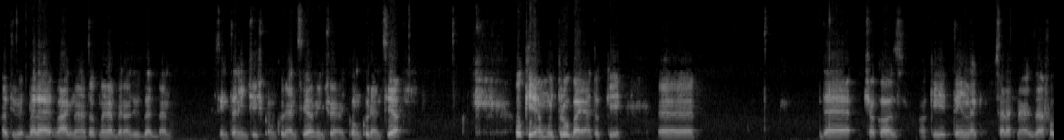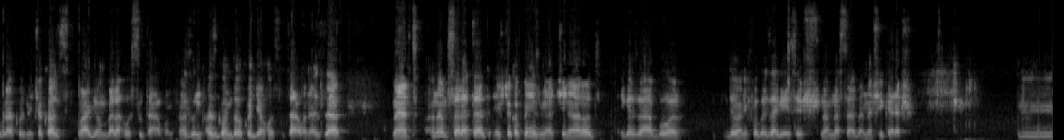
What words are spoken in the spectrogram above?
ha ti belevágnátok, mert ebben az üzletben szinte nincs is konkurencia, nincs olyan, konkurencia. Oké, okay, amúgy próbáljátok ki, de csak az, aki tényleg szeretne ezzel foglalkozni, csak az vágjon bele hosszú távon, az, az gondolkodjon hosszú távon ezzel, mert ha nem szereted, és csak a pénz miatt csinálod, igazából dőlni fog az egész, és nem leszel benne sikeres. Mm,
